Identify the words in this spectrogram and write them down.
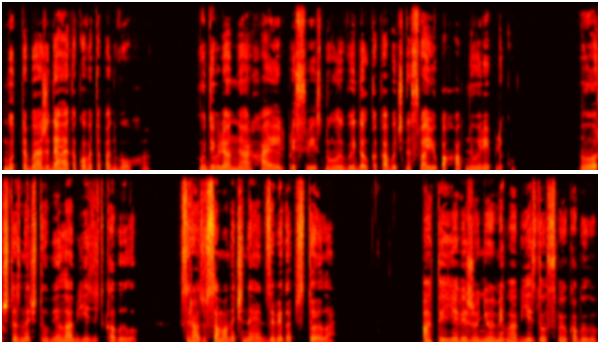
будто бы ожидая какого-то подвоха. Удивленный Архаэль присвистнул и выдал, как обычно, свою похабную реплику. «Вот что значит умела объездить кобылу. Сразу сама начинает забегать в стойло». «А ты, я вижу, не умело объездил свою кобылу.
